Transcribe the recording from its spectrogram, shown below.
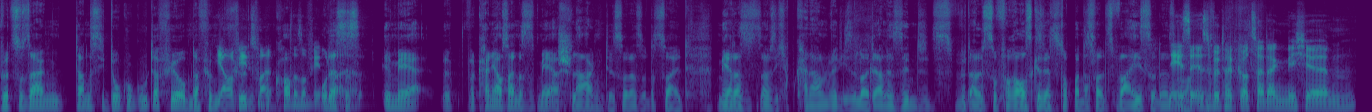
Würdest du sagen, dann ist die Doku gut dafür, um dafür ein ja, Gefühl zu Fall. bekommen? oder Fall, ist es mehr, kann ja auch sein, dass es mehr erschlagend ist oder so, dass du halt mehr, dass es, also ich habe keine Ahnung, wer diese Leute alle sind. Es wird alles so vorausgesetzt, ob man das als weiß oder nee, so. Es, es wird halt Gott sei Dank nicht, ähm,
